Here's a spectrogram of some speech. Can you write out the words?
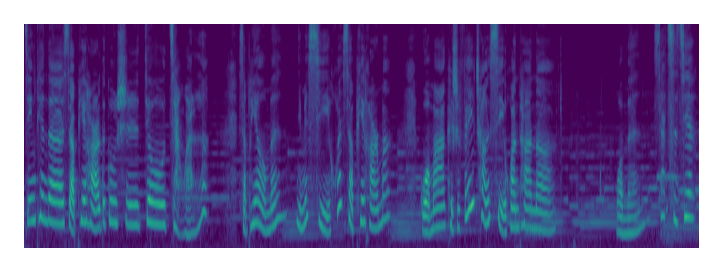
今天的小屁孩儿的故事就讲完了。小朋友们，你们喜欢小屁孩吗？果妈可是非常喜欢它呢。我们下次见。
